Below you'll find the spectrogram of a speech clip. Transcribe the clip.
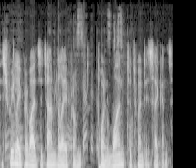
This relay provides a time delay from 0.1 to 20 seconds.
